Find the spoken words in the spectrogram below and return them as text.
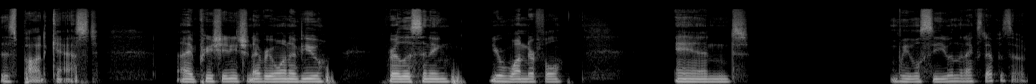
this podcast. I appreciate each and every one of you for listening. You're wonderful. And we will see you in the next episode.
